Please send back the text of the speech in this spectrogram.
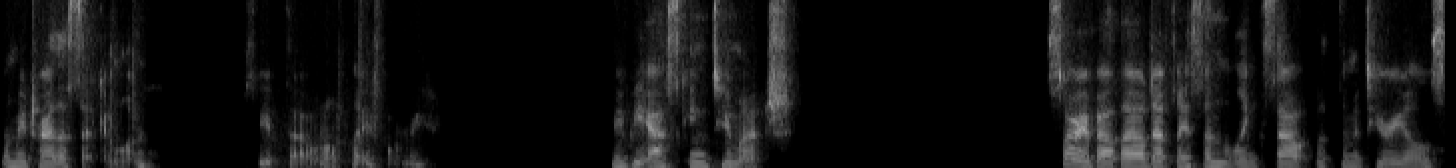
let me try the second one. See if that one will play for me. Maybe asking too much. Sorry about that. I'll definitely send the links out with the materials.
